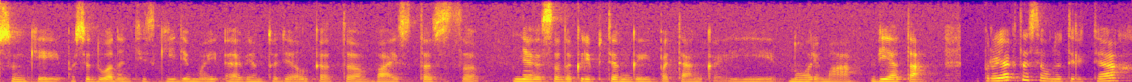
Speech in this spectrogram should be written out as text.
sunkiai pasiduodantis gydimai e, vien todėl, kad vaistas ne visada kryptingai patenka į norimą vietą. Projektas Jaunutritech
